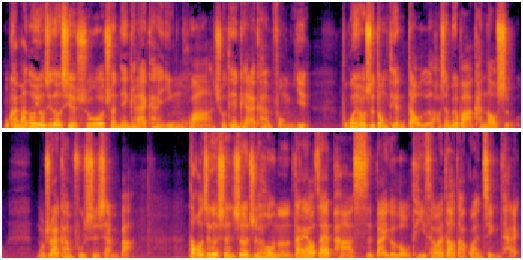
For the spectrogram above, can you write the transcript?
我看蛮多游记都写说，春天可以来看樱花，秋天可以来看枫叶。不过有是冬天到的，好像没有办法看到什么。我就来看富士山吧。到了这个神社之后呢，大概要再爬四百个楼梯才会到达观景台。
